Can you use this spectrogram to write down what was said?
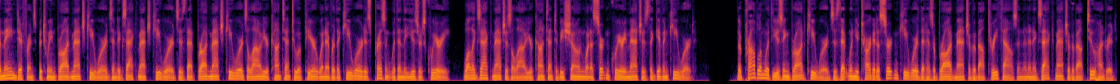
The main difference between broad match keywords and exact match keywords is that broad match keywords allow your content to appear whenever the keyword is present within the user's query, while exact matches allow your content to be shown when a certain query matches the given keyword. The problem with using broad keywords is that when you target a certain keyword that has a broad match of about 3000 and an exact match of about 200,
